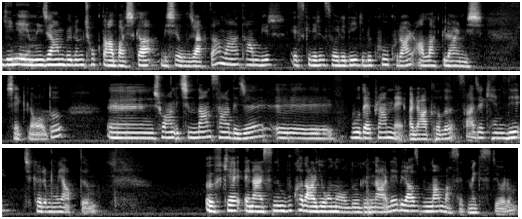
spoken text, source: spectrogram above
yeni yayınlayacağım bölüm çok daha başka bir şey olacaktı ama tam bir eskilerin söylediği gibi kul kurar Allah gülermiş şekli oldu. Ee, şu an içimden sadece e, bu depremle alakalı sadece kendi çıkarımımı yaptığım öfke enerjisinin bu kadar yoğun olduğu günlerde biraz bundan bahsetmek istiyorum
